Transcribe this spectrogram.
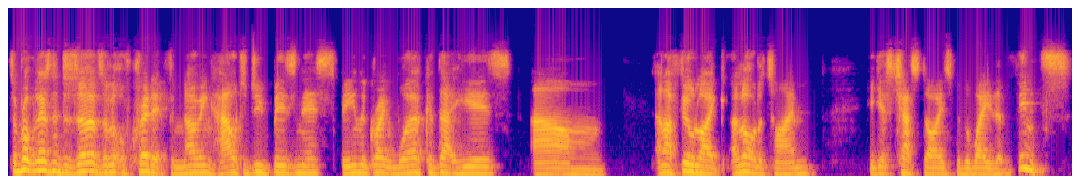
So Brock Lesnar deserves a lot of credit for knowing how to do business, being the great worker that he is. Um, and I feel like a lot of the time he gets chastised for the way that Vince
